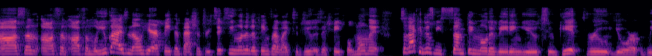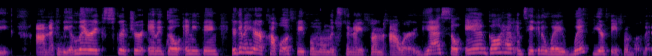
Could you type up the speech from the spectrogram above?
Awesome, awesome, awesome. Well, you guys know here at Faith and Fashion 360, one of the things I like to do is a faithful moment. So that could just be something motivating you to get through your week. Um, that can be a lyric, scripture, anecdote, anything. You're gonna hear a couple of faithful moments tonight from our guests. So, Ann, go ahead and take it away with your faithful moment.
